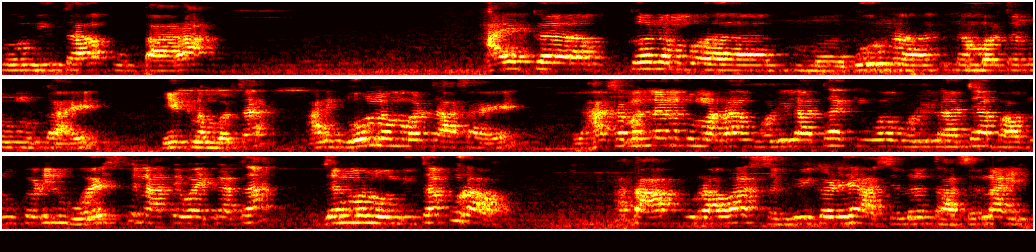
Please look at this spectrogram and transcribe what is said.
नोंदीचा उतारा. हा एक क नंबर दोन नंबरचा तो मुद्दा आहे एक नंबरचा. आणि दोन नंबरचा असा आहे हा समजला तुम्हाला वडिलाचा किंवा वडिलाच्या बाजूकडील वयस्क नातेवाईकाचा जन्म नोंदीचा पुरावा. आता हा पुरावा सगळीकडे असेलच असं नाही.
